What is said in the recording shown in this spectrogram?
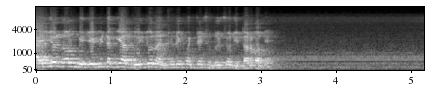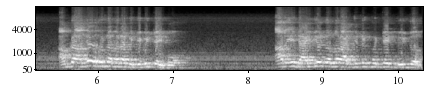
রাজ্যের দল বিজেপিটা গিয়া দুইজন আঞ্চলিক পঞ্চায়েত সদস্য জিতার বাদে? আমরা আগে বললাম এরা বিজেপি যাইব আর এই রাজ্যের দলের আঞ্চলিক পঞ্চায়েত দুই দল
